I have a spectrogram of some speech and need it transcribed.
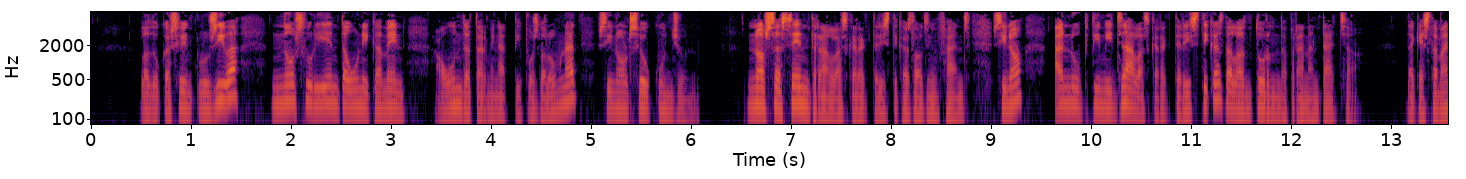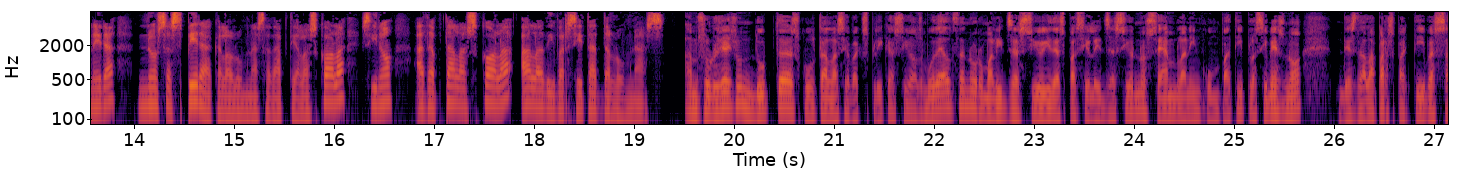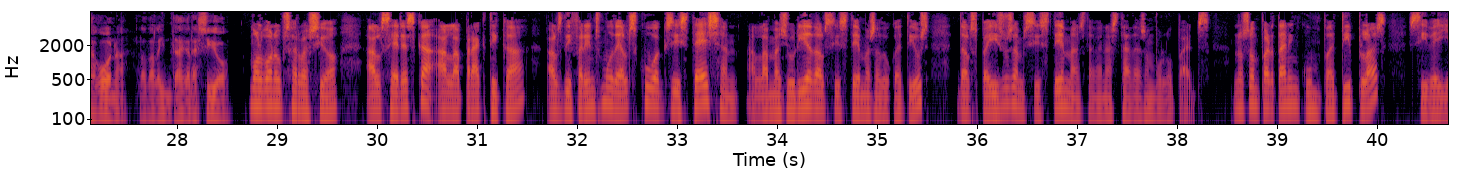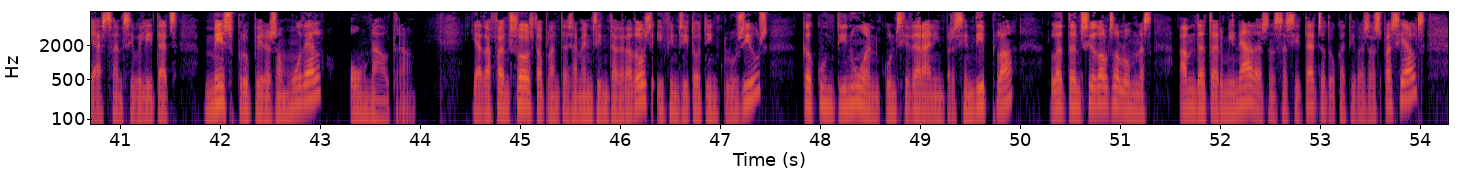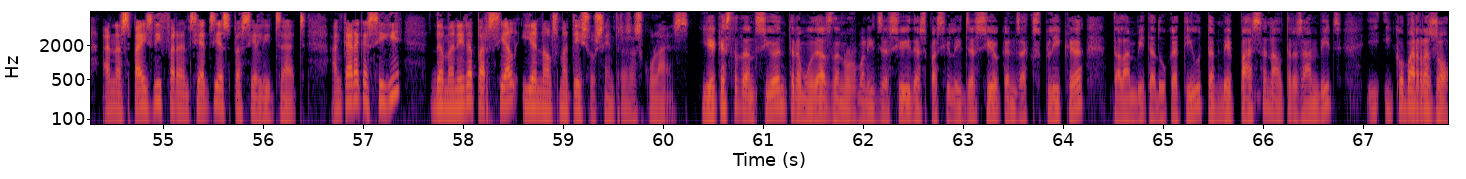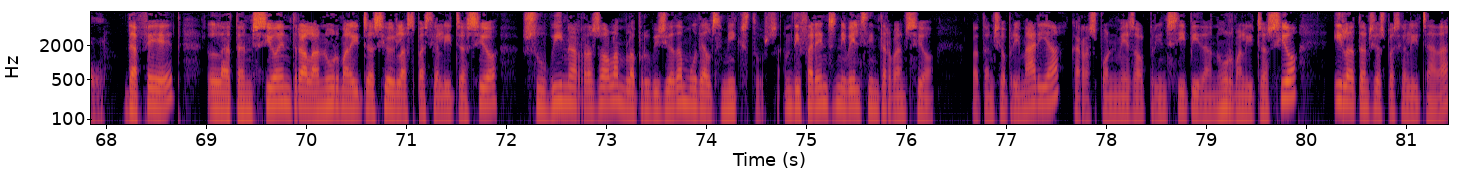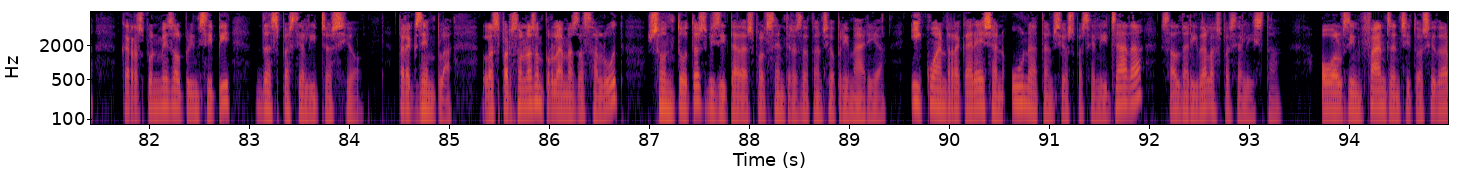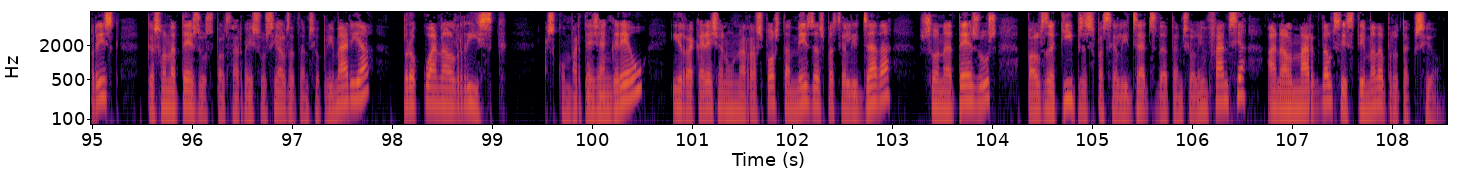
L'educació inclusiva no s'orienta únicament a un determinat tipus d'alumnat, sinó al seu conjunt. No se centra en les característiques dels infants, sinó en optimitzar les característiques de l'entorn d'aprenentatge. D'aquesta manera, no s'espera que l'alumne s'adapti a l'escola, sinó adaptar l'escola a la diversitat d'alumnes. Em sorgeix un dubte escoltant la seva explicació. Els models de normalització i d'especialització no semblen incompatibles, si més no, des de la perspectiva segona, la de la integració. Molt bona observació. El cert és que, a la pràctica, els diferents models coexisteixen en la majoria dels sistemes educatius dels països amb sistemes de benestar desenvolupats. No són, per tant, incompatibles si bé hi ha sensibilitats més properes a un model o un altre. Hi ha defensors de plantejaments integradors i fins i tot inclusius que continuen considerant imprescindible l'atenció dels alumnes amb determinades necessitats educatives especials en espais diferenciats i especialitzats, encara que sigui de manera parcial i en els mateixos centres escolars. I aquesta tensió entre models de normalització i d'especialització que ens explica de l'àmbit educatiu també passa en altres àmbits i, i com es resol? De fet, la tensió entre la normalització i l'especialització sovint es resol amb la provisió de models mixtos, amb diferents nivells d'intervenció, l'atenció primària, que respon més al principi de normalització, i l'atenció especialitzada, que respon més al principi d'especialització. Per exemple, les persones amb problemes de salut són totes visitades pels centres d'atenció primària i quan requereixen una atenció especialitzada se'l deriva a l'especialista. O els infants en situació de risc que són atesos pels serveis socials d'atenció primària, però quan el risc es converteix en greu i requereixen una resposta més especialitzada, són atesos pels equips especialitzats d'atenció a la infància en el marc del sistema de protecció.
